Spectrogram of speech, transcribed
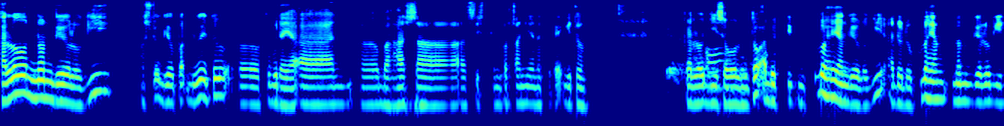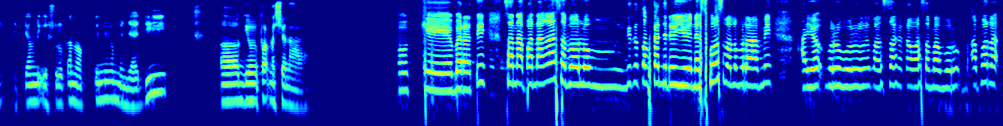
Kalau non geologi masuk geopark juga itu eh, kebudayaan, eh, bahasa, sistem pertanian kayak gitu. Kalau di Oh. Sawalunto ada 30 yang geologi, ada 20 yang non geologi. Itu yang diusulkan waktunya menjadi eh, geopark nasional. Oke, berarti sana pandangan sebelum ditetapkan jadi UNESCO sebelum rame, ayo buru-buru langsung ke kawasan bambu apa?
